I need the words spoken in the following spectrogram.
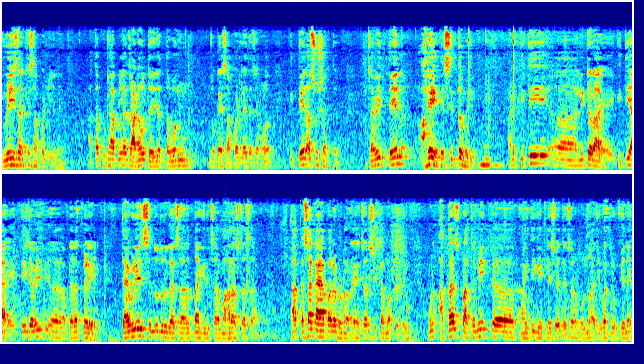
युएई सारखे सापडलेले नाहीत. आता कुठे आपल्याला जाणवतंय ज्या तवंग जो काही सापडलाय त्याच्यामुळं की तेल असू शकतं. ज्यावेळी तेल आहे हे सिद्ध होईल. आणि किती लिटर आहे किती आहे ते ज्यावेळी आपल्याला कळेल त्यावेळी सिंधुदुर्गाचा रत्नागिरीचा महाराष्ट्राचा हा कसा कायापालट होणार आहे याच्यावर शिक्कामोर्तब होईल म्हणून आताच प्राथमिक माहिती घेतल्याशिवाय त्याच्यावर बोलणं अजिबात योग्य नाही.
